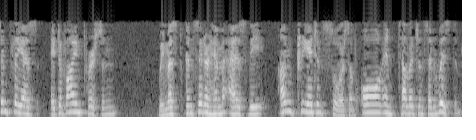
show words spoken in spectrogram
simply as a divine person, we must consider him as the uncreated source of all intelligence and wisdom.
